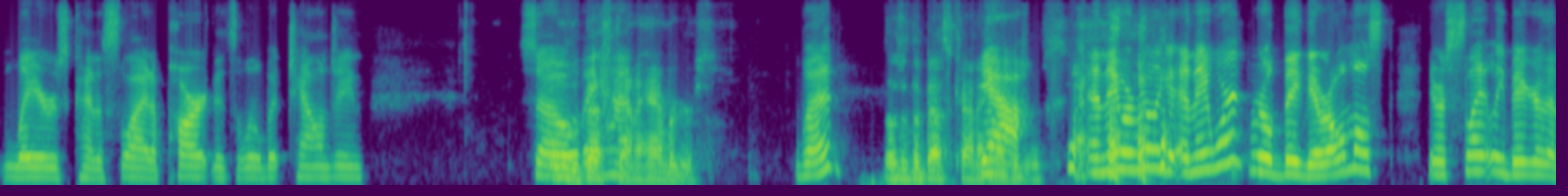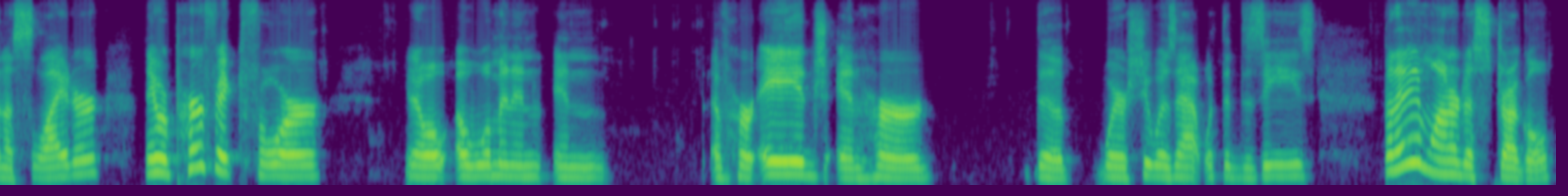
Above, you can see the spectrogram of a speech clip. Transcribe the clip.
layers kind of slide apart and it's a little bit challenging. So the best had kind of hamburgers. what? Those are the best kind of Yeah. hamburgers. and they were really good and they weren't real big they were almost they were slightly bigger than a slider they were perfect for you know a woman in in of her age and her the where she was at with the disease but i didn't want her to struggle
